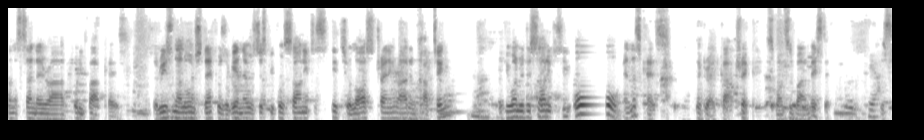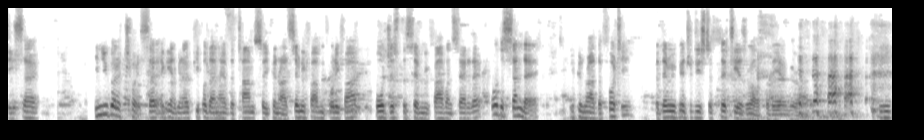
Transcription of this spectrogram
On the Sunday, you ride 45 Ks. The reason I launched that was, again, that was just before Sani to Sea it's your last training ride in Gauteng. If you want to do Sani to Sea, or, or in this case, the Great Kei Trek, sponsored by Investec. Yeah. You see, so and you've got a choice. So again, you know, people don't have the time, so you can ride 75 and 45, or just the 75 on Saturday, or the Sunday, you can ride the 40. But then we've introduced a 30 as well for the younger rider.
